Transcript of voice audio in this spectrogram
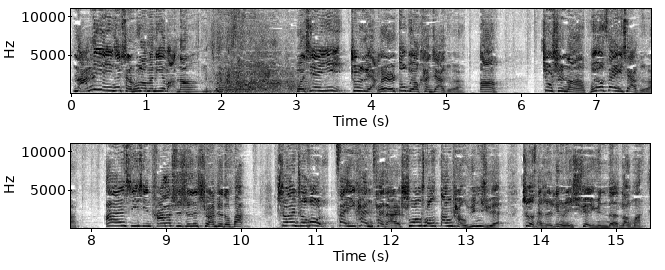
男的也应该享受浪漫的夜晚呢。我建议就是两个人都不要看价格啊，就是呢不要在意价格，安安心心、踏踏实实的吃完这顿饭。吃完之后再一看菜单，双双当场晕厥，这才是令人眩晕的浪漫。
